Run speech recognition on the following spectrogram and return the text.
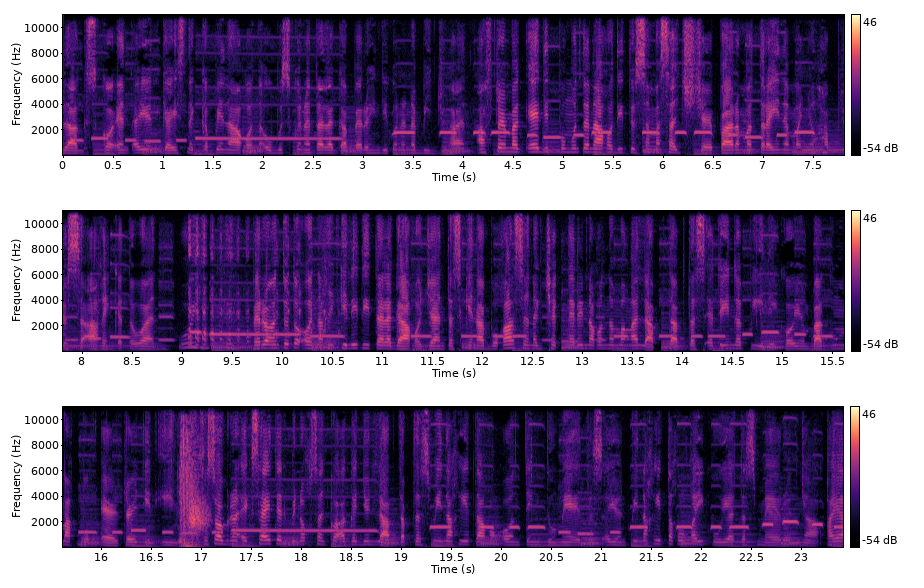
vlogs ko. And ayun guys, nagkape na ako. Naubos ko na talaga pero hindi ko na nabidyohan. After mag-edit, pumunta na ako dito sa massage chair para matry naman yung haplos sa aking katawan. Uy! Pero ang totoo, nakikiliti talaga ako dyan. Tas kinabukasan, nag-check na rin ako ng mga laptop. Tas ito yung napili ko, yung bagong MacBook Air 13 inch. So sobrang excited, binuksan ko agad yung laptop. Tas may nakita akong onting dumi. Tas ayun, pinakita ko kay kuya. Tas meron nga. Kaya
